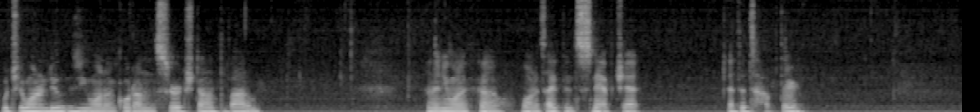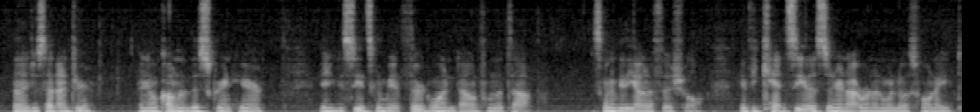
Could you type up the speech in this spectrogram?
What you want to do is you want to go down the search down at the bottom and then you want to kind of want to type in Snapchat at the top there and I just hit enter and you'll come to this screen here and you can see it's going to be a third one down from the top. It's going to be the unofficial. If you can't see this, then you're not running Windows Phone 8.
